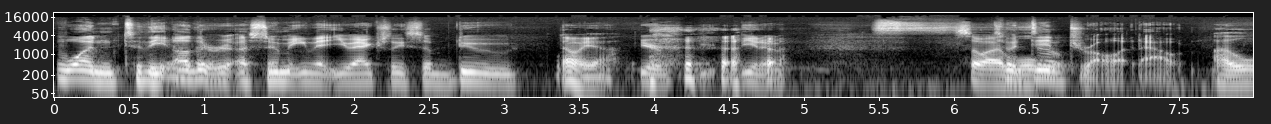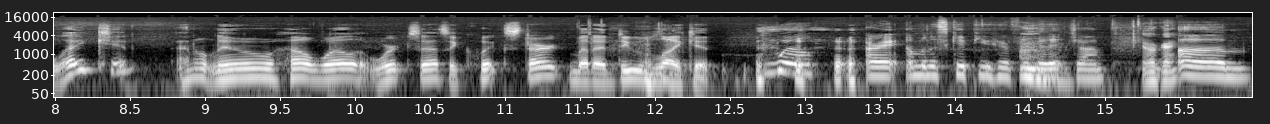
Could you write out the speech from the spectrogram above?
one to the other, assuming that you actually subdue oh yeah, your, you know. so I So it l- did draw it out. I like it. I don't know how well it works as a quick start, but I do like it. Well, all right. I'm going to skip you here for a minute, John. Okay. Um,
